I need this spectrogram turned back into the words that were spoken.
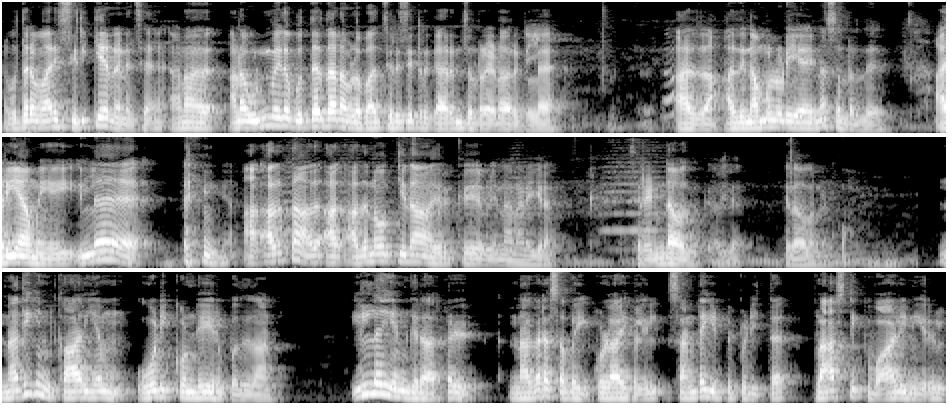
புத்தரை மாதிரி சிரிக்க நினச்சேன். ஆனால் ஆனால் உண்மையில் புத்தர் தான் நம்மளை பார்த்து சிரிச்சிட்டு இருக்காருன்னு சொல்கிற இடம் இருக்குல்ல? அதுதான். அது நம்மளுடைய என்ன சொல்கிறது அறியாமையை இல்லை அதைத்தான் அதை அதை நோக்கி தான் இருக்குது அப்படின்னு நான் நினைக்கிறேன். சரி ரெண்டாவது கவிதை. ஏதாவது ஒன்று எடுப்போம். நதியின் காரியம் ஓடிக்கொண்டே இருப்பது தான் இல்லை என்கிறார்கள் நகரசபை குழாய்களில் சண்டையிட்டு பிடித்த பிளாஸ்டிக் வாளி நீரில்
